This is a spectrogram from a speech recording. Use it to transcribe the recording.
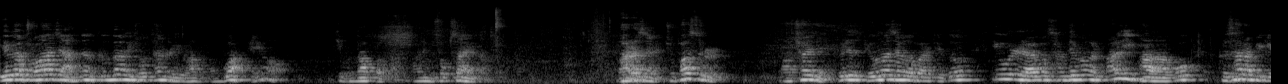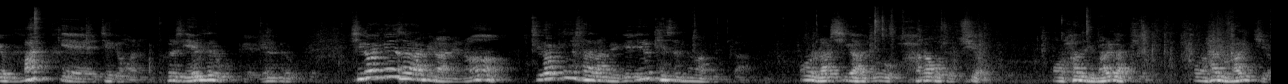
얘가 좋아하지 않는 건강에 좋다는 얘기를 하면 공부 안 해요. 기분 나빠가 아니면 속상해갖고. 말하자면 주파수를 맞춰야 돼. 그래서 변화 작업할 때도 이 원리를 알고 상대방을 빨리 파악하고 그 사람에게 맞게 적용하는 거죠. 그래서 예를 들어. 예를 들어 볼게요. 시각형의 사람이라면은 시각형의 사람에게 이렇게 설명하면 됩니다. 오늘 날씨가 아주 환하고 좋지요. 오늘 하늘이 맑았지요. 오늘 하늘이 맑지요.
